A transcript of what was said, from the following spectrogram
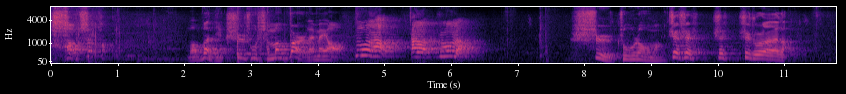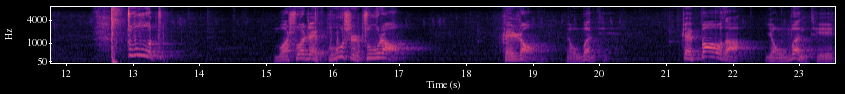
好吃好。我问你吃出什么味儿来没有？猪肉，大哥，猪肉，是猪肉吗？是是是是猪肉那个。猪猪，我说这不是猪肉，这肉有问题，这包子有问题。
